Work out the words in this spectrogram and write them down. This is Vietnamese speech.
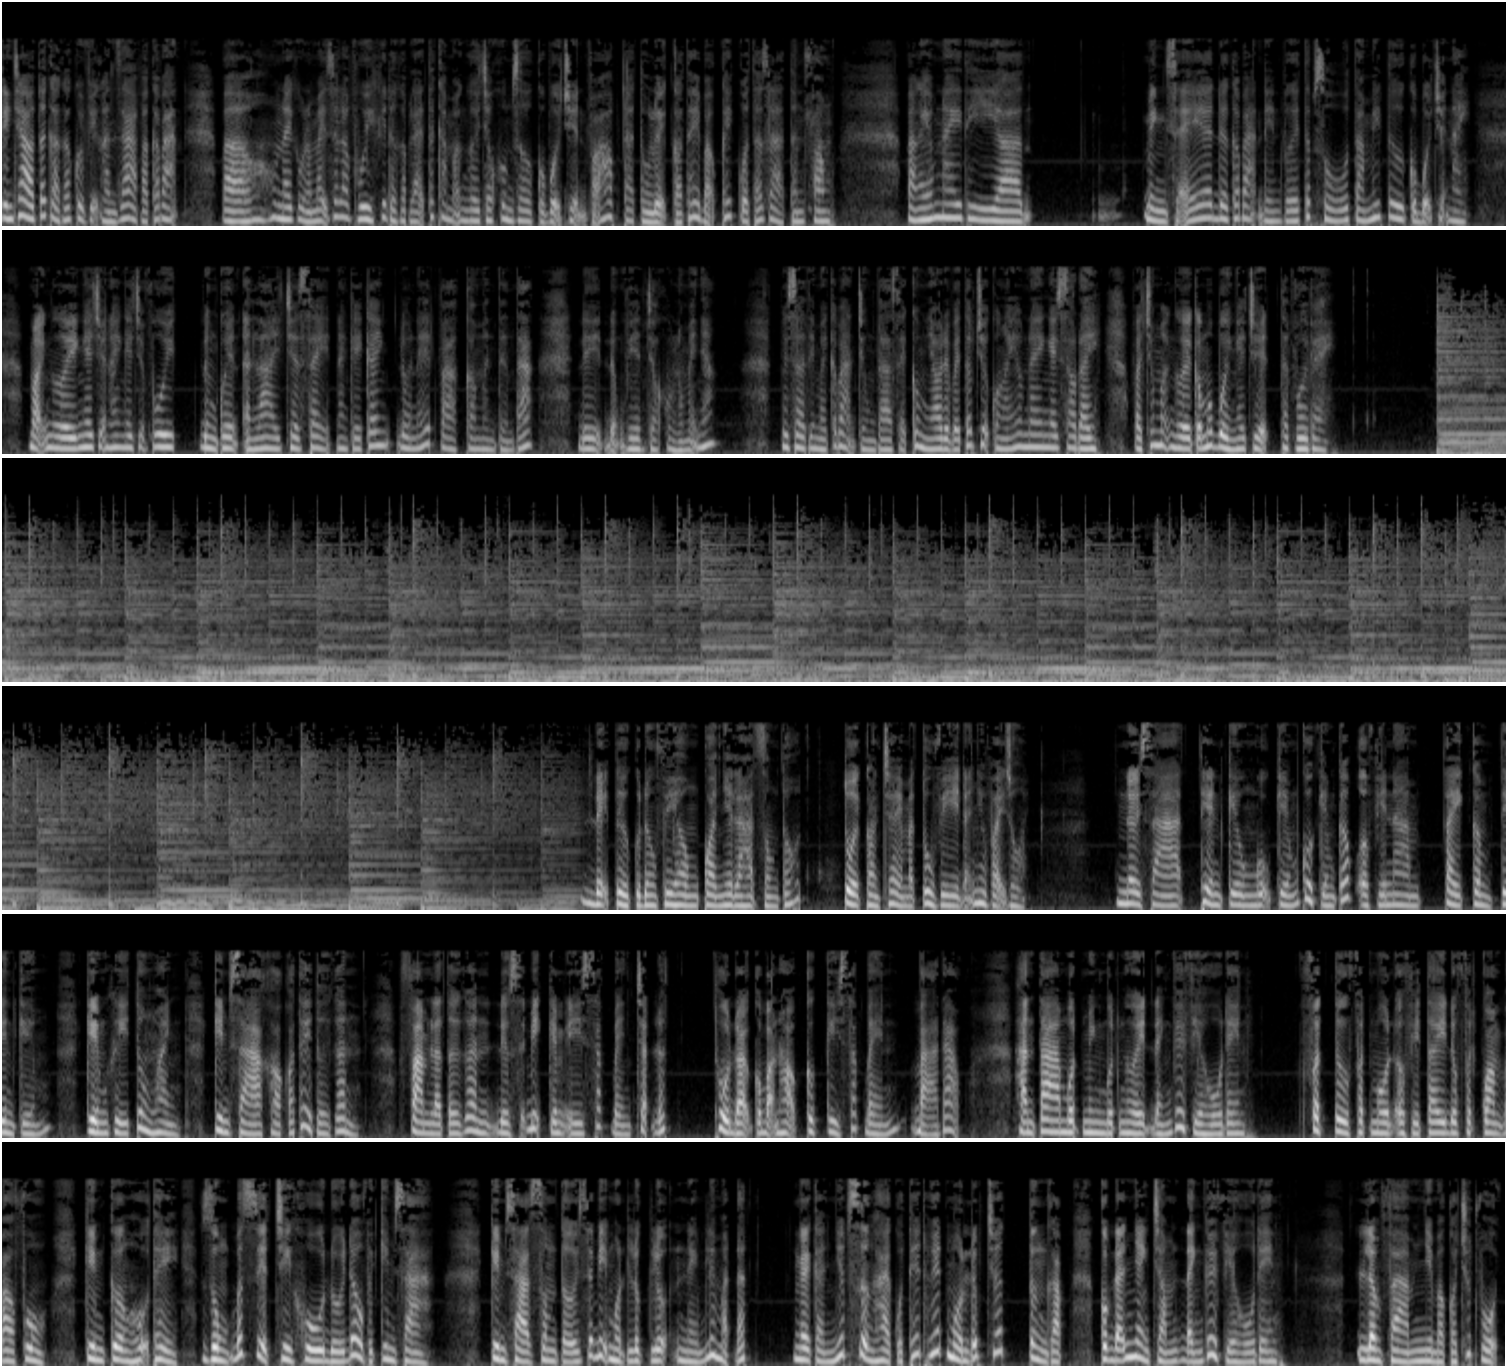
kính chào tất cả các quý vị khán giả và các bạn. Và hôm nay cũng là mẹ rất là vui khi được gặp lại tất cả mọi người trong khung giờ của bộ truyện võ học tà tù luyện có thể bạo kích của tác giả Tân Phong. Và ngày hôm nay thì uh, mình sẽ đưa các bạn đến với tập số 84 của bộ truyện này. Mọi người nghe chuyện hay nghe chuyện vui, đừng quên ấn like, chia sẻ, đăng ký kênh, donate và comment tương tác để động viên cho khủng long mẹ nhé. Bây giờ thì mời các bạn chúng ta sẽ cùng nhau đến với tập truyện của ngày hôm nay ngay sau đây và chúc mọi người có một buổi nghe chuyện thật vui vẻ. Đệ tử của Đường Phi Hồng quả nhiên là hạt giống tốt. Tuổi còn trẻ mà tu vi đã như vậy rồi. Nơi xa, thiền kiều ngụ kiếm của kiếm cốc ở phía nam, tay cầm tiên kiếm, kiếm khí tung hoành, kim xà khó có thể tới gần. Phàm là tới gần đều sẽ bị kiếm ý sắc bén chặt đứt. Thủ đoạn của bọn họ cực kỳ sắc bén, bá đạo. Hắn ta một mình một người đánh về phía hồ đen. Phật tử Phật môn ở phía tây được Phật quang bao phủ, kim cường hộ thể, dùng bất diệt trì khu đối đầu với kim xà. Kim xà xông tới sẽ bị một lực lượng ném lên mặt đất. Ngay cả nhiếp sườn hài của thiết huyết môn lúc trước từng gặp cũng đã nhanh chóng đánh về phía hố đen. Lâm phàm nhưng mà có chút vội.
